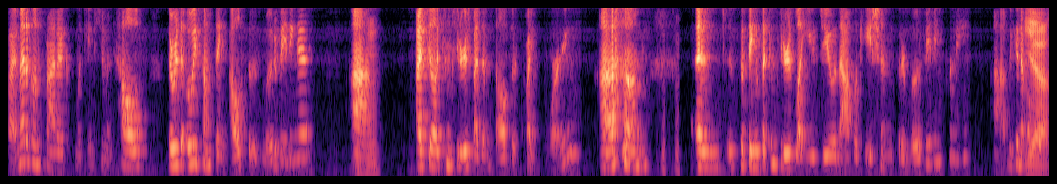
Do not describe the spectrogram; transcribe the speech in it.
biomedical informatics, looking at human health. There was always something else that was motivating it. Um, mm-hmm. I feel like computers by themselves are quite boring, um, and it's the things that computers let you do and the applications that are motivating for me. Uh, we can have yeah.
